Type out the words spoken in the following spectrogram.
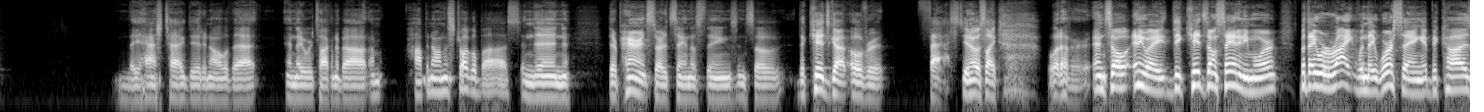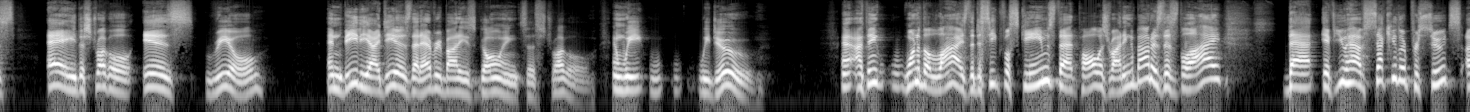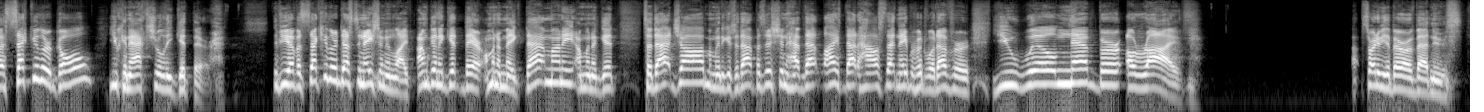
They hashtagged it and all of that. And they were talking about, I'm hopping on the struggle bus. And then their parents started saying those things. And so the kids got over it fast. You know, it's like, whatever. And so, anyway, the kids don't say it anymore, but they were right when they were saying it because A, the struggle is real, and B, the idea is that everybody's going to struggle. And we, we do. And I think one of the lies, the deceitful schemes that Paul was writing about is this lie that if you have secular pursuits, a secular goal, you can actually get there. If you have a secular destination in life, I'm gonna get there. I'm gonna make that money. I'm gonna get to that job. I'm gonna get to that position, have that life, that house, that neighborhood, whatever. You will never arrive. Sorry to be the bearer of bad news.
